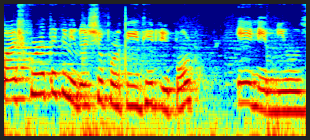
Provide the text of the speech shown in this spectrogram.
পাঁশকুড়া থেকে নিজস্ব প্রতিনিধির রিপোর্ট এনএম নিউজ।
